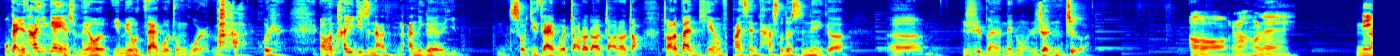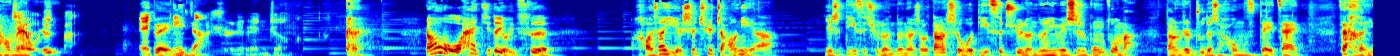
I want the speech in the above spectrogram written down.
我感觉他应该也是没有也没有载过中国人吧，或者，然后他就一直拿拿那个手机在给我找找找找找找，找了半天，我发现他说的是那个。呃，日本那种忍者，哦，然后嘞，然后没有我就，哎，对，你讲是忍者吗？然后我还记得有一次，好像也是去找你了，也是第一次去伦敦的时候。当时我第一次去伦敦，因为是工作嘛，当时住的是 homestay，在在很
